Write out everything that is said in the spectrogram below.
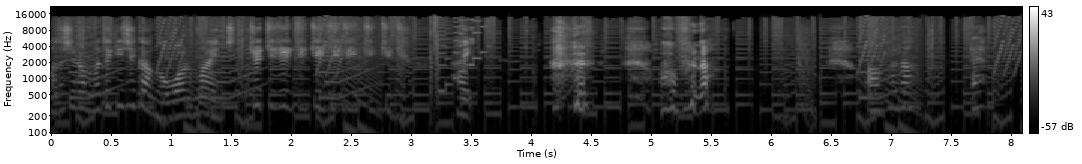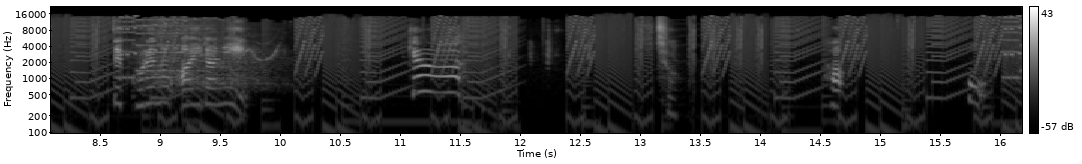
私の無敵時間が終わる前に、ちょちょちょちょちょちょちょちょ。はい。危な。危な。え。で、これの間に、は、ほう。はい。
